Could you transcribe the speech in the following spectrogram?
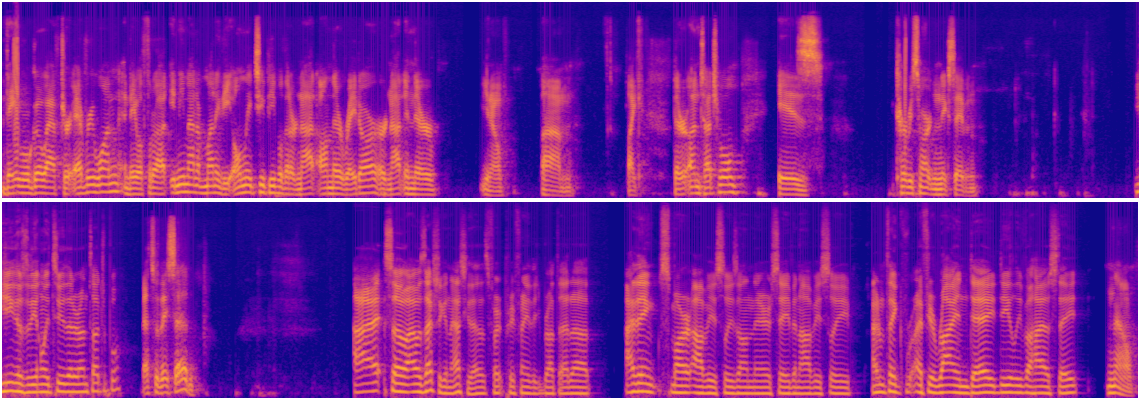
they will go after everyone and they will throw out any amount of money. The only two people that are not on their radar or not in their, you know, um, like they're untouchable is Kirby Smart and Nick Saban. You think those are the only two that are untouchable? That's what they said. I so I was actually going to ask you that. That's pretty funny that you brought that up. I think Smart obviously is on there. Saban obviously. I don't think if you're Ryan Day, do you leave Ohio State? No,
